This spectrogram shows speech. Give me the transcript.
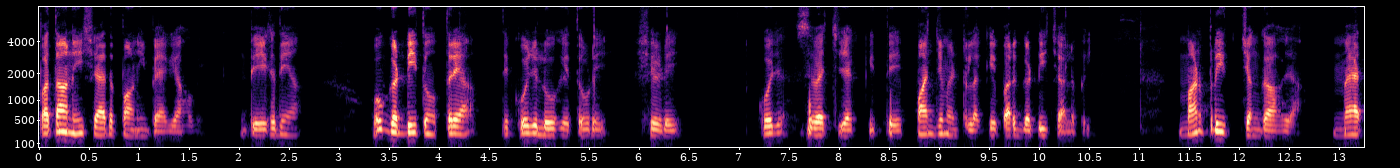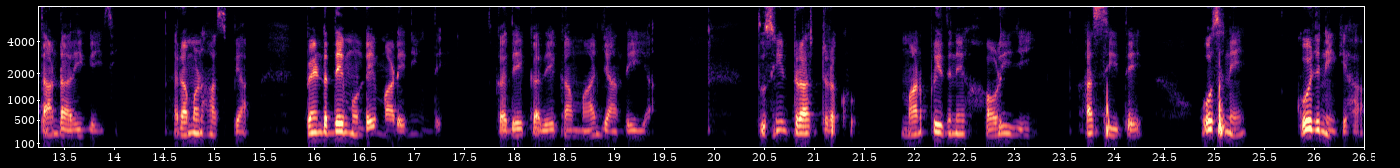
ਪਤਾ ਨਹੀਂ, ਸ਼ਾਇਦ ਪਾਣੀ ਪੈ ਗਿਆ ਹੋਵੇ। ਦੇਖਦੇ ਆਂ ਉਹ ਗੱਡੀ ਤੋਂ ਉਤਰਿਆ ਤੇ ਕੁਝ ਲੋਹੇ ਤੋੜੇ ਛੇੜੇ ਕੁਝ ਸਵਿਚ ਚੈੱਕ ਕੀਤੇ 5 ਮਿੰਟ ਲੱਗੇ ਪਰ ਗੱਡੀ ਚੱਲ ਪਈ। ਮਨਪ੍ਰੀਤ ਚੰਗਾ ਹੋਇਆ, ਮੈਂ ਤਾਂ ਡਰੀ ਗਈ ਸੀ। ਰਮਨ ਹੱਸ ਪਿਆ। ਪਿੰਡ ਦੇ ਮੁੰਡੇ ਮਾੜੇ ਨਹੀਂ ਹੁੰਦੇ। ਕਦੇ ਕਦੇ ਕੰਮ ਆ ਜਾਂਦੇ ਹੀ ਆ। ਤੁਸੀਂ ਟਰਸਟ ਰੱਖੋ। ਮਨਪ੍ਰੀਤ ਨੇ ਹੌਲੀ ਜਿਹੀ ਹੱਸੀ ਤੇ ਉਸਨੇ ਕੁਝ ਨਹੀਂ ਕਿਹਾ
